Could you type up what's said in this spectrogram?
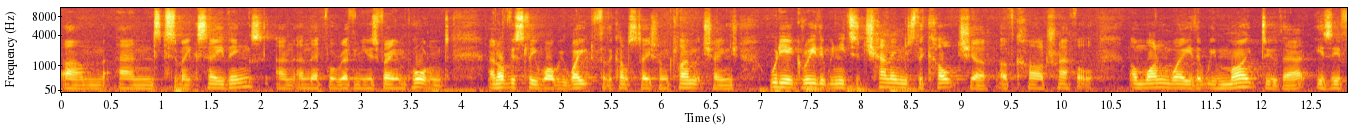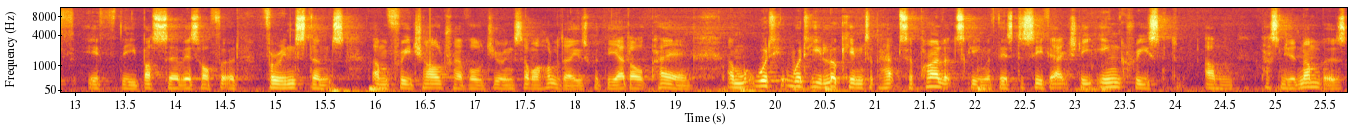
um, and to make savings, and, and therefore revenue is very important. And obviously, while we wait for the consultation on climate change, would he agree that we need to challenge the culture of car travel? And one way that we might do that is if, if the bus service offered, for instance, um, free child travel during summer holidays with the adult paying. And would, would he look into perhaps a pilot scheme of this to see if it actually increased um, passenger numbers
